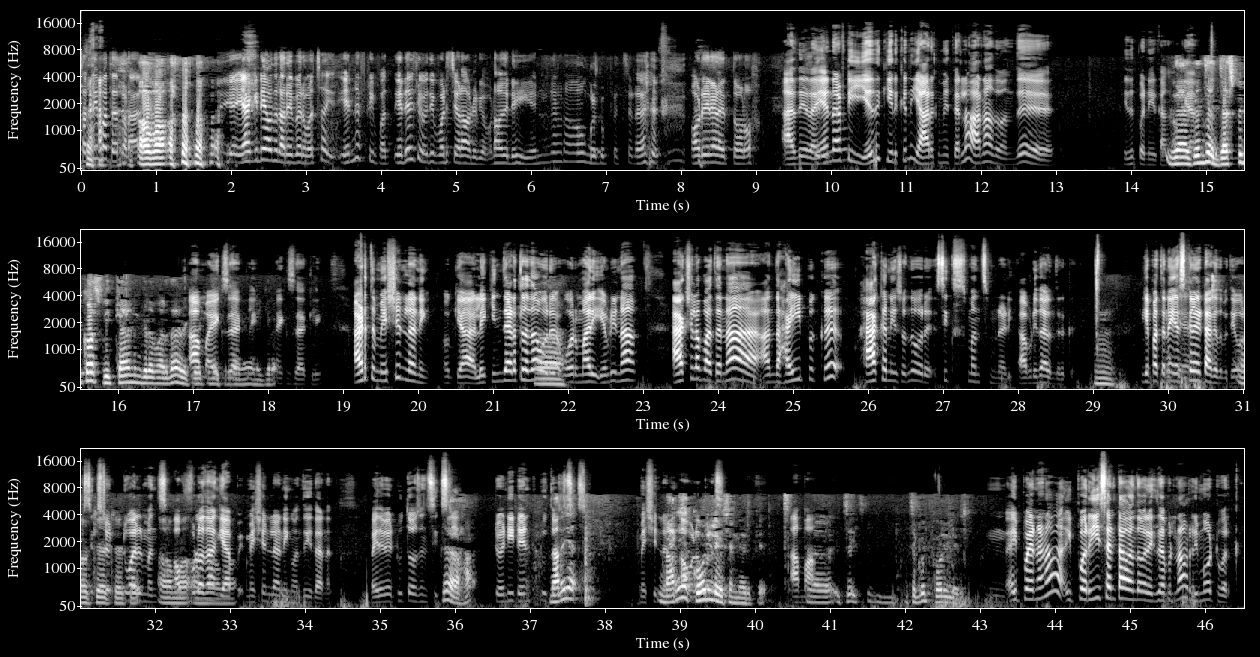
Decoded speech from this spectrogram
சத்தியமா தெரியலடா. ஆமா. என்கிட்டயே வந்து நிறைய பேர் வச்சா என்எஃப்டி பத்தி என்எஃப்டி பத்தி படிச்சடா அப்படின்னு நான் வந்து என்னடா உங்களுக்கு பிரச்சனை? அப்படின்னு எனக்கு தோணும். அதேதான். என்எஃப்டி எதுக்கு இருக்குன்னு யாருக்குமே தெரியல. ஆனா அது வந்து இது பண்ணிருக்காங்க தெரிஞ்சு ஜஸ்ட் பிகாஸ் வி கேன்ங்கிற மாதிரி தான் இது ஆமா எக்ஸாக்ட்லி எக்ஸாக்ட்லி அடுத்து மெஷின் லேர்னிங் ஓகே லைக் இந்த இடத்துல தான் ஒரு ஒரு மாதிரி. எப்படின்னா ஆக்சுவலா பார்த்தோன்னா அந்த ஹைப்புக்கு ஹேக்கர் நியூஸ் வந்து ஒரு சிக்ஸ் மந்த்ஸ் முன்னாடி அப்படிதான் இருந்திருக்கு. ம். இங்க பார்த்தோன்னா எஸ்கலேட் ஆகுது பத்தி ஒரு Okay, six to. Twelve months அவ்வளோதான் கேப் மெஷின் லேர்னிங் வந்து இதானது. By way two thousand ha- twenty ten two நிறைய- தௌசண்ட் மெஷின் நிறைய கோரிலேஷன் இருக்கு. ஆமா. இட்ஸ் இட்ஸ் குட் கோரிலேஷன் இப்போ என்னன்னா இப்போ ரீசெண்டா வந்த ஒரு எக்ஸாம்பிள்னா remote work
